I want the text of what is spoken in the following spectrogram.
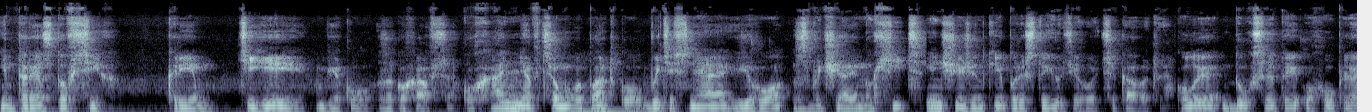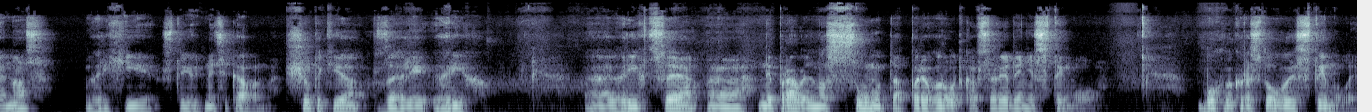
інтерес до всіх, крім тієї, в яку закохався. Кохання в цьому випадку витісняє його звичайну хіть. Інші жінки перестають його цікавити. Коли Дух Святий охоплює нас, гріхи стають нецікавими. Що таке взагалі гріх? Е, Гріх це е, неправильно зсунута перегородка всередині стимулу. Бог використовує стимули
